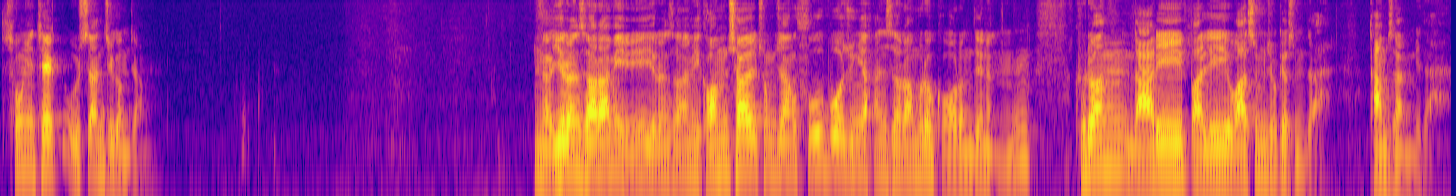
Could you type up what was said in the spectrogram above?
송인택 울산지검장. 이런 사람이 이런 사람이 검찰총장 후보 중에 한 사람으로 거론되는 그런 날이 빨리 왔으면 좋겠습니다. 감사합니다.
